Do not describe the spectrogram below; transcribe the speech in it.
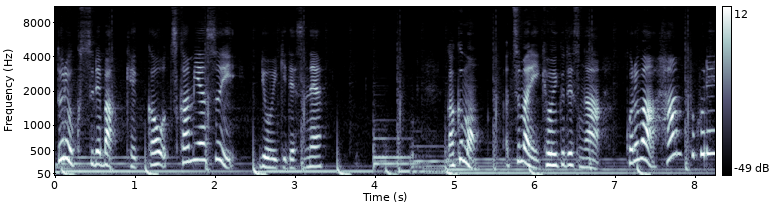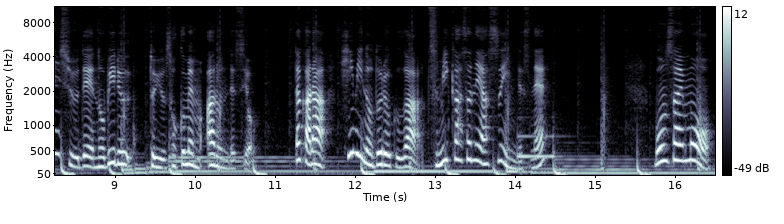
努力すれば結果をつかみやすい領域ですね。学問つまり教育ですがこれは反復練習で伸びるという側面もあるんですよ。だから日々の努力が積み重ねやすいんですね。盆栽も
